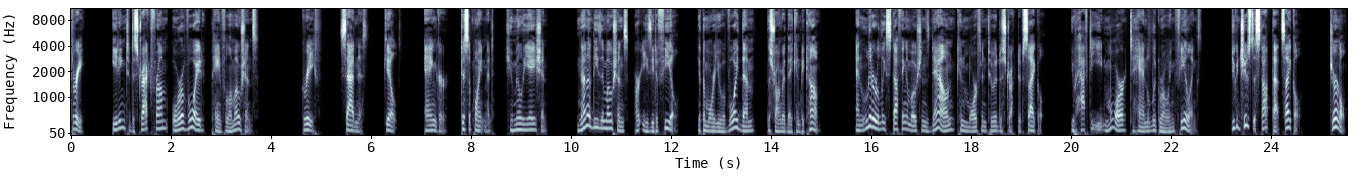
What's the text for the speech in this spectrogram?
3. Eating to distract from or avoid painful emotions. Grief, sadness, guilt, anger, disappointment, humiliation. None of these emotions are easy to feel, yet the more you avoid them, the stronger they can become. And literally stuffing emotions down can morph into a destructive cycle. You have to eat more to handle the growing feelings. You can choose to stop that cycle. Journal,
